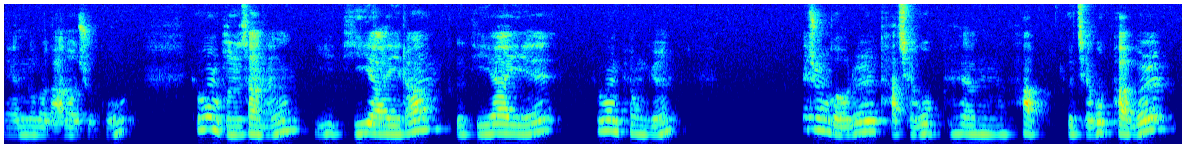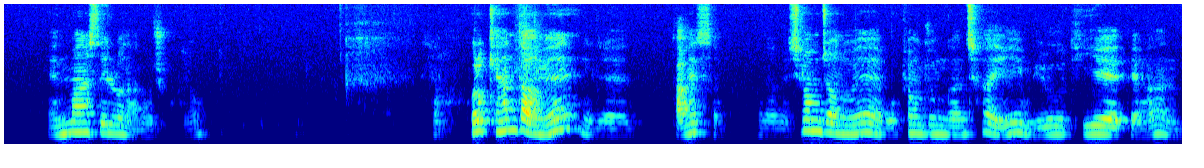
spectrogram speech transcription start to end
n으로 나눠주고 표본 분산은 이 di랑 그 di의 표본 평균 해준 거를 다 제곱한 합, 그 제곱합을 n-1로 나눠주고요. 자, 그렇게 한 다음에 이제 다 했어요. 그 다음에 실험 전후의 무평균 간 차이 뮤 d에 대한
